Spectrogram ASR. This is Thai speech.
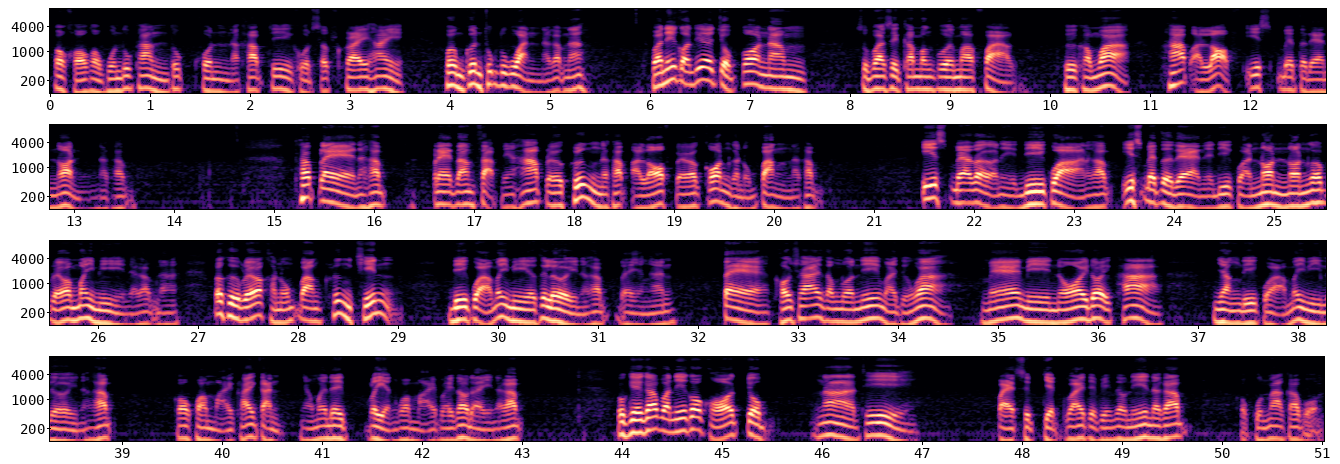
ก็ขอขอบคุณทุกท่านทุกคนนะครับ ที่กด subscribe ให้เพิ่มขึ้นทุกๆวันนะครับนะ วันนี้ก่อนที่จะจบก็นำสุภาษิตคำบังเพยมาฝาก คือคำว่า half a loaf is better than none นะครับ ถ้าแปลนะครับ แปลตามศัพท์เนี่ย half แปลว่าครึ่งนะครับ a loaf แปลว่าก้อนขนมปังนะครับ is better นี่ดีกว่านะครับ is better than เนี่ยดีกว่า non non ก็แปลว่าไม่มีนะครับนะก็คือแปลว่าขนมปังครึ่งชิ้น ดีกว่าไม่มีซะเลยนะครับแปลอย่างนั้น แต่เขาใช้สำนวนนี้หมายถึงว่า แม้มีน้อยด้อยค่า ยังดีกว่าไม่มีเลยนะครับ ก็ความหมายคล้ายกัน ยังไม่ได้เปลี่ยนความหมายไปเท่าใดนะครับ โอเคครับ วันนี้ก็ขอจบหน้าที่ 87 ไว้แต่เพียงเท่านี้นะครับ ขอบคุณมากครับผม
